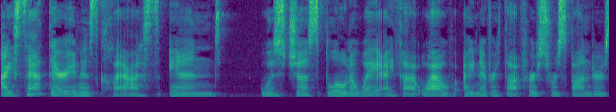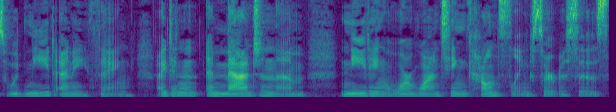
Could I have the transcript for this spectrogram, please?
I sat there in his class and was just blown away. I thought, wow, I never thought first responders would need anything. I didn't imagine them needing or wanting counseling services.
